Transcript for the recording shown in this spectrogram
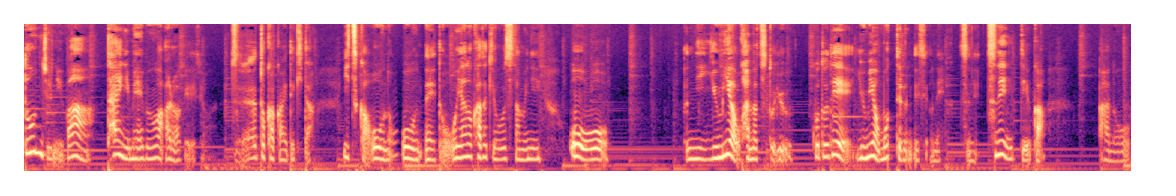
ドンジュには大義名分はあるわけですよ。ずっと抱えてきた。いつか王の、王、え、ー、と、親の敵を討つために王を、に弓矢を放つという事で弓矢を持ってるんですよね常常にっていうかあの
